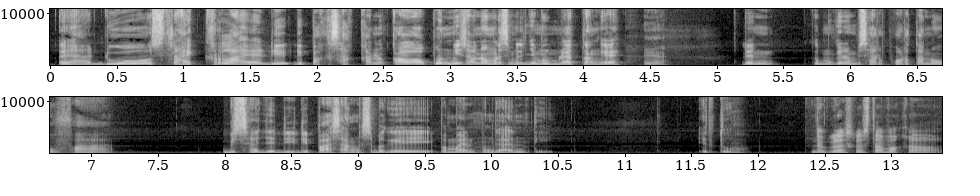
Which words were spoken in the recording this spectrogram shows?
eh ya duo striker lah ya di- dipaksakan kalaupun misalnya nomor 9 belum datang ya Iya. dan kemungkinan besar Portanova bisa jadi dipasang sebagai pemain pengganti itu Douglas Costa bakal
